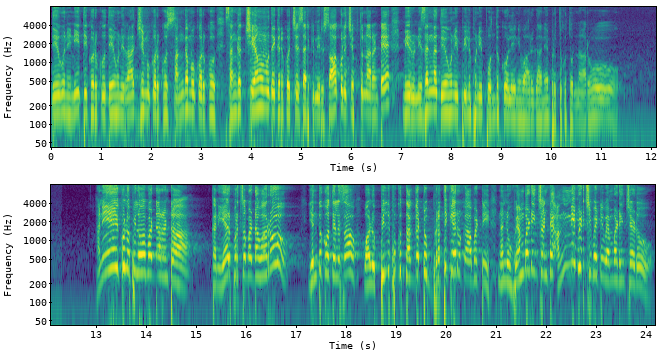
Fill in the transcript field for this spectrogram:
దేవుని నీతి కొరకు దేవుని రాజ్యము కొరకు సంఘము కొరకు సంఘక్షేమము దగ్గరికి వచ్చేసరికి మీరు సాకులు చెప్తున్నారంటే మీరు నిజంగా దేవుని పిలుపుని పొందుకోలేని వారుగానే బ్రతుకుతున్నారు. అనేకులు పిలువబడ్డారంట కానీ ఏర్పరచబడ్డవారు ఎందుకో తెలుసా? వాళ్ళు పిలుపుకు తగ్గట్టు బ్రతికేరు కాబట్టి నన్ను వెంబడించంటే అన్ని విడిచిపెట్టి వెంబడించాడు.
